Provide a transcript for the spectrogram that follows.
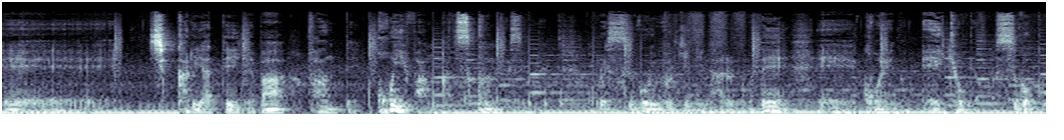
えーしっかりやっていけばファンって濃いファンがつくんですよね。これすごい武器になるので、えー、声の影響力すごく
